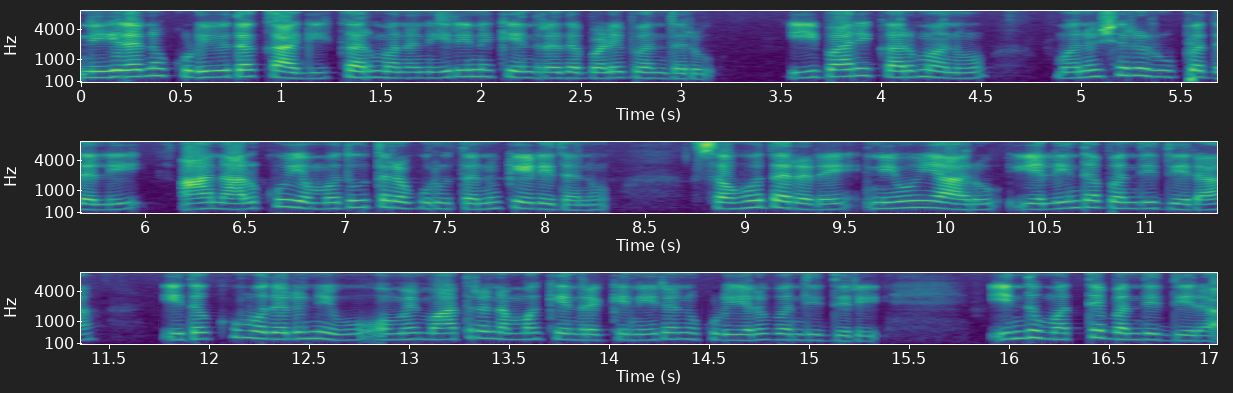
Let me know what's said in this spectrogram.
ನೀರನ್ನು ಕುಡಿಯುವುದಕ್ಕಾಗಿ ಕರ್ಮನ ನೀರಿನ ಕೇಂದ್ರದ ಬಳಿ ಬಂದರು. ಈ ಬಾರಿ ಕರ್ಮನು ಮನುಷ್ಯರ ರೂಪದಲ್ಲಿ ಆ ನಾಲ್ಕು ಯಮದೂತರ ಗುರುತನ್ನು ಕೇಳಿದನು. ಸಹೋದರರೇ, ನೀವು ಯಾರು? ಎಲ್ಲಿಂದ ಬಂದಿದ್ದೀರಾ? ಇದಕ್ಕೂ ಮೊದಲು ನೀವು ಒಮ್ಮೆ ಮಾತ್ರ ನಮ್ಮ ಕೇಂದ್ರಕ್ಕೆ ನೀರನ್ನು ಕುಡಿಯಲು ಬಂದಿದ್ದೀರಿ. ಇಂದು ಮತ್ತೆ ಬಂದಿದ್ದೀರಾ?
